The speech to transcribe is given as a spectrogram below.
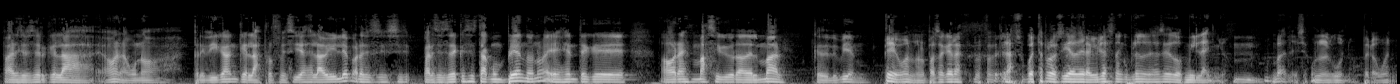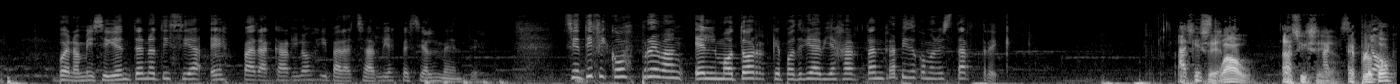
Parece ser que la, bueno, algunos predican que las profecías de la Biblia parece, ser- parece ser que se está cumpliendo, ¿no? Hay gente que ahora es más seguidora del mal que del bien. Sí, bueno, lo que pasa es que las, las supuestas profecías de la Biblia se están cumpliendo desde hace dos mil años. Mm. Vale, según algunos, pero bueno. Bueno, mi siguiente noticia es para Carlos y para Charlie especialmente. Científicos prueban el motor que podría viajar tan rápido como en Star Trek. ¿A Así que sea. Wow. Así sea. ¿Explotó?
